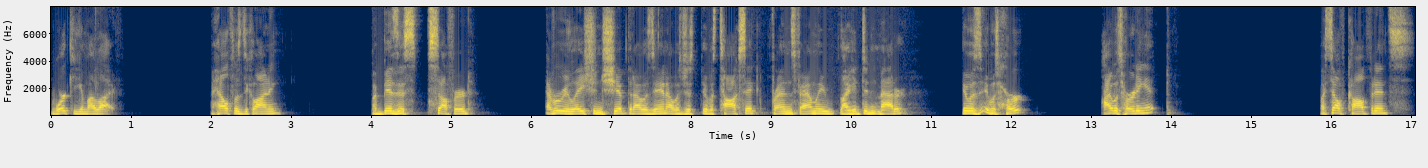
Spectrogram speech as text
working in my life, my health was declining. My business suffered. Every relationship that I was in, I was just, it was toxic. Friends, family, like it didn't matter. It was, it was hurt. I was hurting it. My self confidence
